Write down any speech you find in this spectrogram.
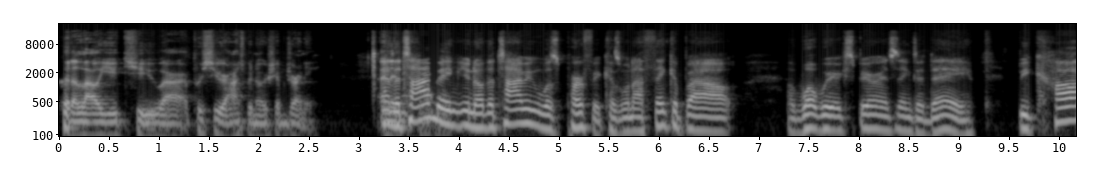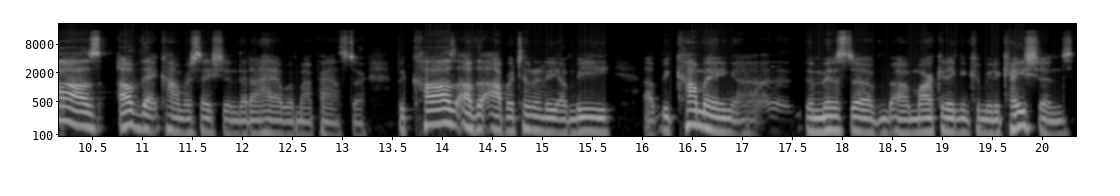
could allow you to uh, pursue your entrepreneurship journey. And, and then, the timing, you know, the timing was perfect because when I think about what we're experiencing today, because of that conversation that I had with my pastor, because of the opportunity of me uh, becoming uh, the minister of uh, marketing and communications,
